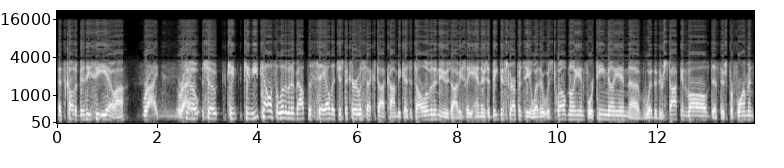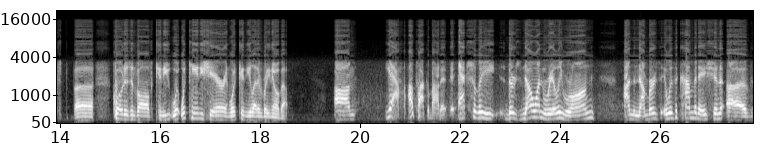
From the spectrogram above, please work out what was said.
That's called a busy CEO, huh? Right. Right. So, so can can you tell us a little bit about the sale that just occurred with Sex.com because it's all over the news, obviously, and there's a big discrepancy in whether it was 12 million, 14 million, uh, whether there's stock involved, if there's performance uh, quotas involved. Can you what, what can you share and what can you let everybody know about? Um, yeah, I'll talk about it. Actually, there's no one really wrong on the numbers. It was a combination of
